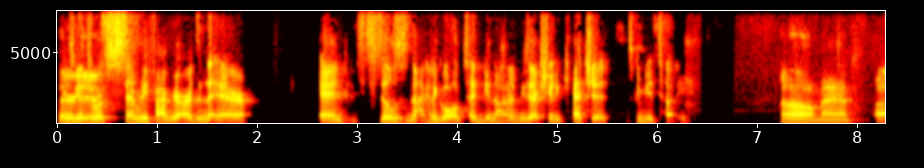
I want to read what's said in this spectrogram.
There he's going to throw it 75 yards in the air, and still is not going to go all Ted Ginn on him. He's actually going to catch it. It's going to be a tutty. oh man, Uh,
